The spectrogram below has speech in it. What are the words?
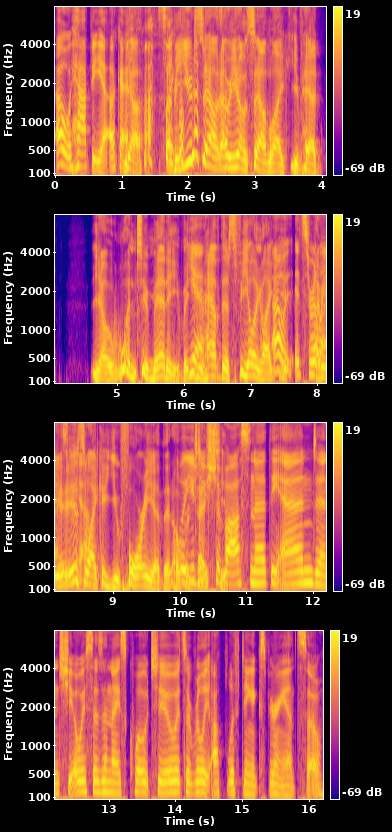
oh, happy, yeah, okay. Yeah. It's like, I mean, you sound, I mean, you don't sound like you've had, you know, one too many, but Yeah. you have this feeling like, Oh, you- it's I mean, it's yeah. like a euphoria that well, you overtakes do shavasana at the end, and she always says a nice quote too. It's a really uplifting experience. So,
